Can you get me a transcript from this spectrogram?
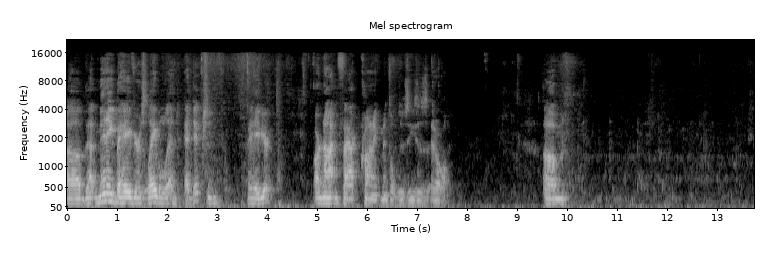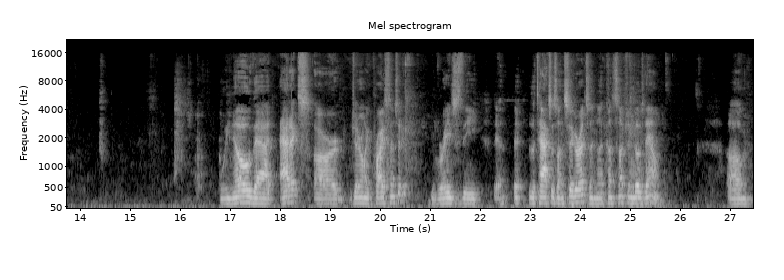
uh, that many behaviors labeled ad- addiction behavior are not, in fact, chronic mental diseases at all. Um, we know that addicts are generally price sensitive you raise the the taxes on cigarettes and the consumption goes down. Um,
